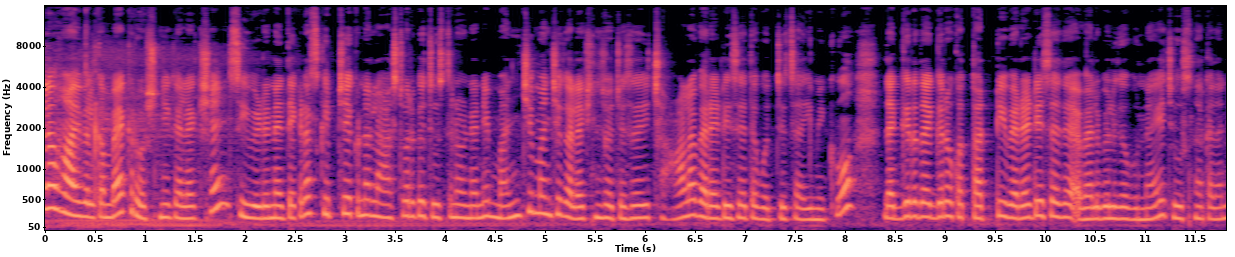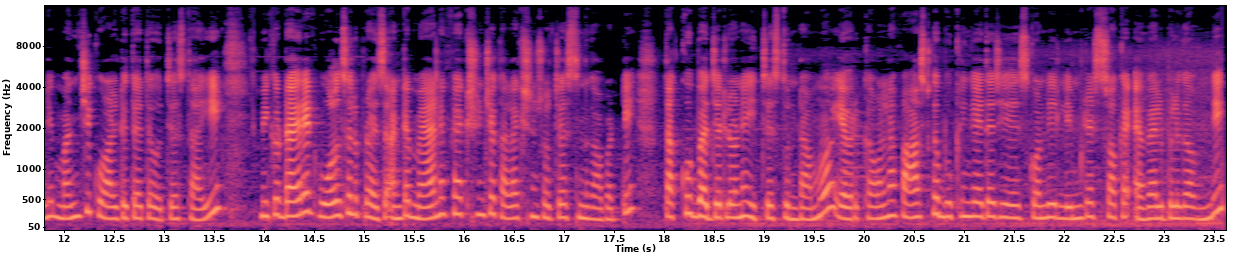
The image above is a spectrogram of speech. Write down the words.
Hello hi welcome back. Roshini collections ఈ వీడియోని అయితే ఇక్కడ స్కిప్ చేయకుండా లాస్ట్ వరకు చూస్తూనే ఉండండి. మంచి మంచి కలెక్షన్స్ వచ్చేసాయి. చాలా వెరైటీస్ అయితే వచ్చేసాయి మీకు. దగ్గర దగ్గర ఒక థర్టీ వెరైటీస్ అయితే అవైలబుల్గా ఉన్నాయి. చూస్తున్నారు కదండి మంచి క్వాలిటీతో అయితే వచ్చేస్తాయి. మీకు డైరెక్ట్ హోల్సేల్ ప్రైస్ అంటే మ్యానుఫ్యాక్చరించే కలెక్షన్స్ వచ్చేస్తుంది కాబట్టి తక్కువ బడ్జెట్లోనే ఇచ్చేస్తుంటాము. ఎవరికి కావాలన్నా ఫాస్ట్గా బుకింగ్ అయితే చేసుకోండి. లిమిటెడ్ స్టాక్ అవైలబుల్గా ఉంది.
